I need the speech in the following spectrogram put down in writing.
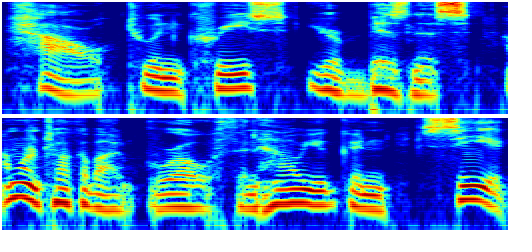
How to Increase Your Business. I'm going to talk about growth and how you can see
